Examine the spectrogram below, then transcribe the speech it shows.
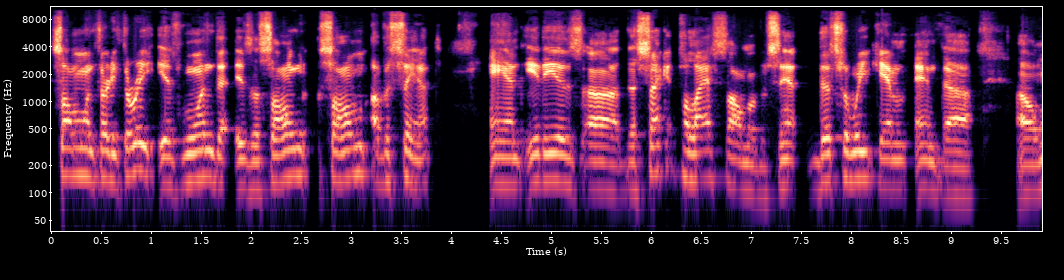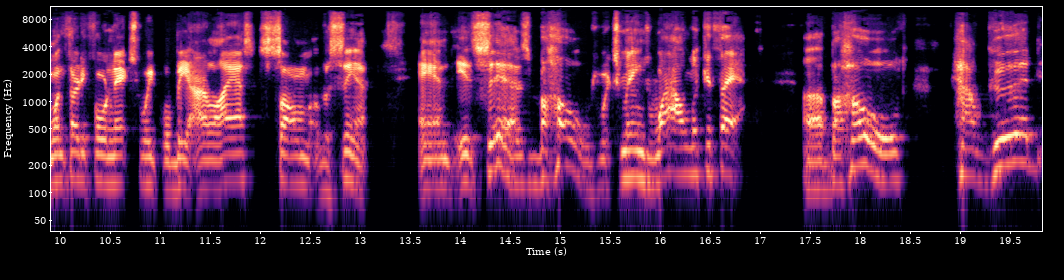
Psalm 133 is one that is a song, psalm of ascent, and it is uh, the second to last psalm of ascent this week, and and uh, uh, 134 next week will be our last psalm of ascent. And it says, "Behold," which means, "Wow, look at that! Uh, behold, how good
